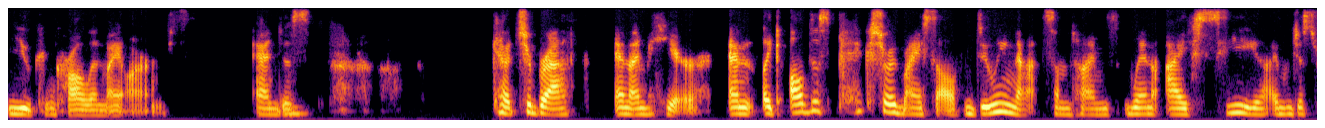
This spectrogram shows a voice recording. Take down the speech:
you can crawl in my arms and mm-hmm. just catch your breath. And I'm here. And like, I'll just picture myself doing that sometimes when I see I'm just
